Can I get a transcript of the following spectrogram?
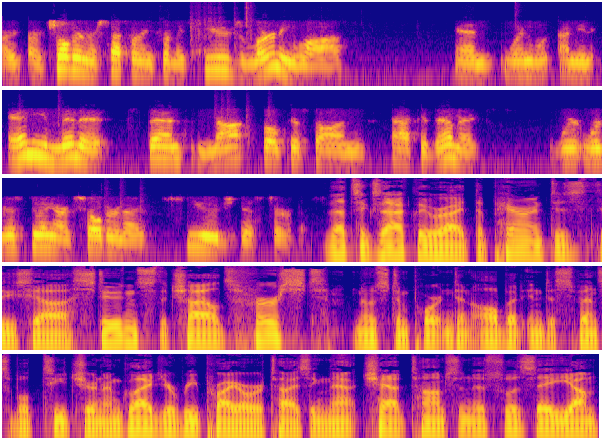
our, our children are suffering from a huge learning loss. And when, I mean, any minute spent not focused on academics, we're, we're just doing our children a huge disservice. That's exactly right. The parent is the uh, student's, the child's first, most important, and all but indispensable teacher. And I'm glad you're reprioritizing that, Chad Thompson. This was a um,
